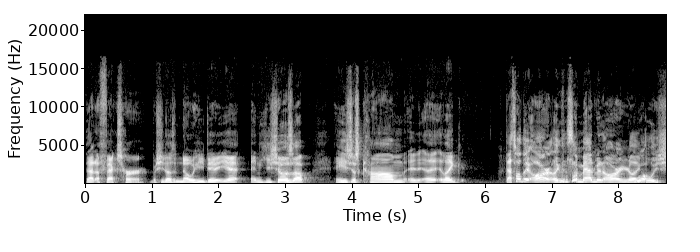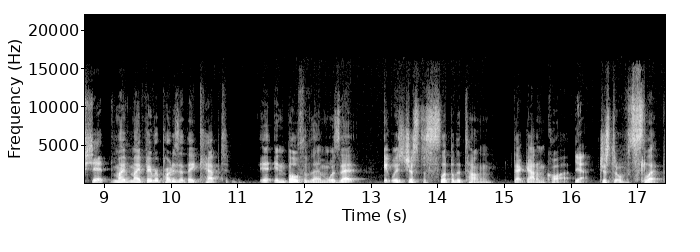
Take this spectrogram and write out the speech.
that affects her, but she doesn't know he did it yet. And he shows up and he's just calm and uh, like that's how they are. Like that's how madmen are. And you're like, Well, holy shit. my my favorite part is that they kept in both of them was that it was just a slip of the tongue that got him caught. Yeah. Just a slip.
